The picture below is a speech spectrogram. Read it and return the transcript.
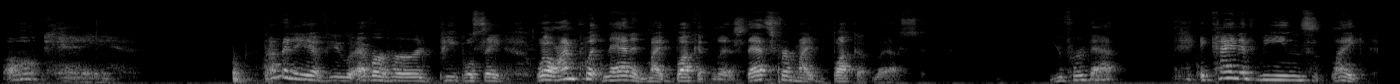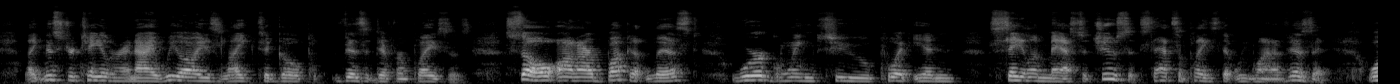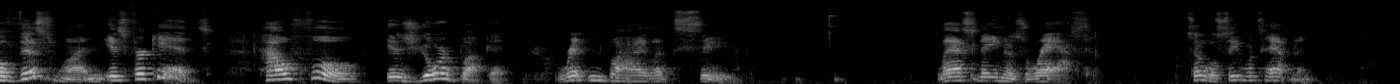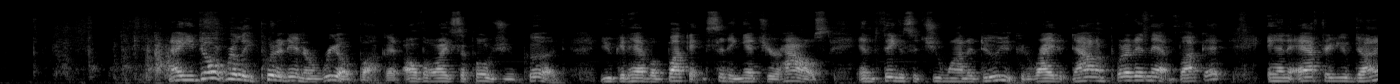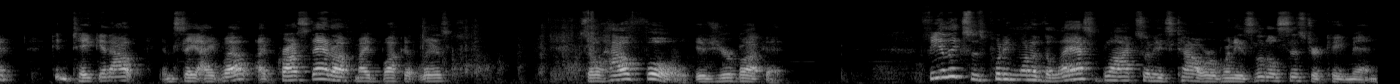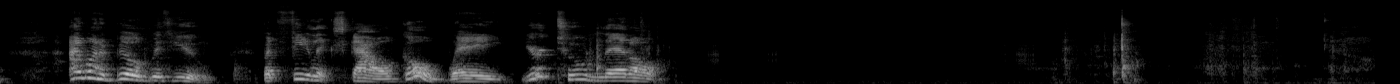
Okay. How many of you ever heard people say, Well, I'm putting that in my bucket list? That's for my bucket list. You've heard that? It kind of means like like Mr. Taylor and I, we always like to go visit different places. So on our bucket list, we're going to put in Salem, Massachusetts. That's a place that we want to visit. Well, this one is for kids. How full is your bucket? Written by, let's see, last name is Rath. So we'll see what's happening. Now, you don't really put it in a real bucket, although I suppose you could. You could have a bucket sitting at your house and things that you want to do. You could write it down and put it in that bucket. And after you've done it, you can take it out and say, I well, I've crossed that off my bucket list. So how full is your bucket? Felix was putting one of the last blocks on his tower when his little sister came in. I want to build with you. But Felix scowled. Go away. You're too little.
